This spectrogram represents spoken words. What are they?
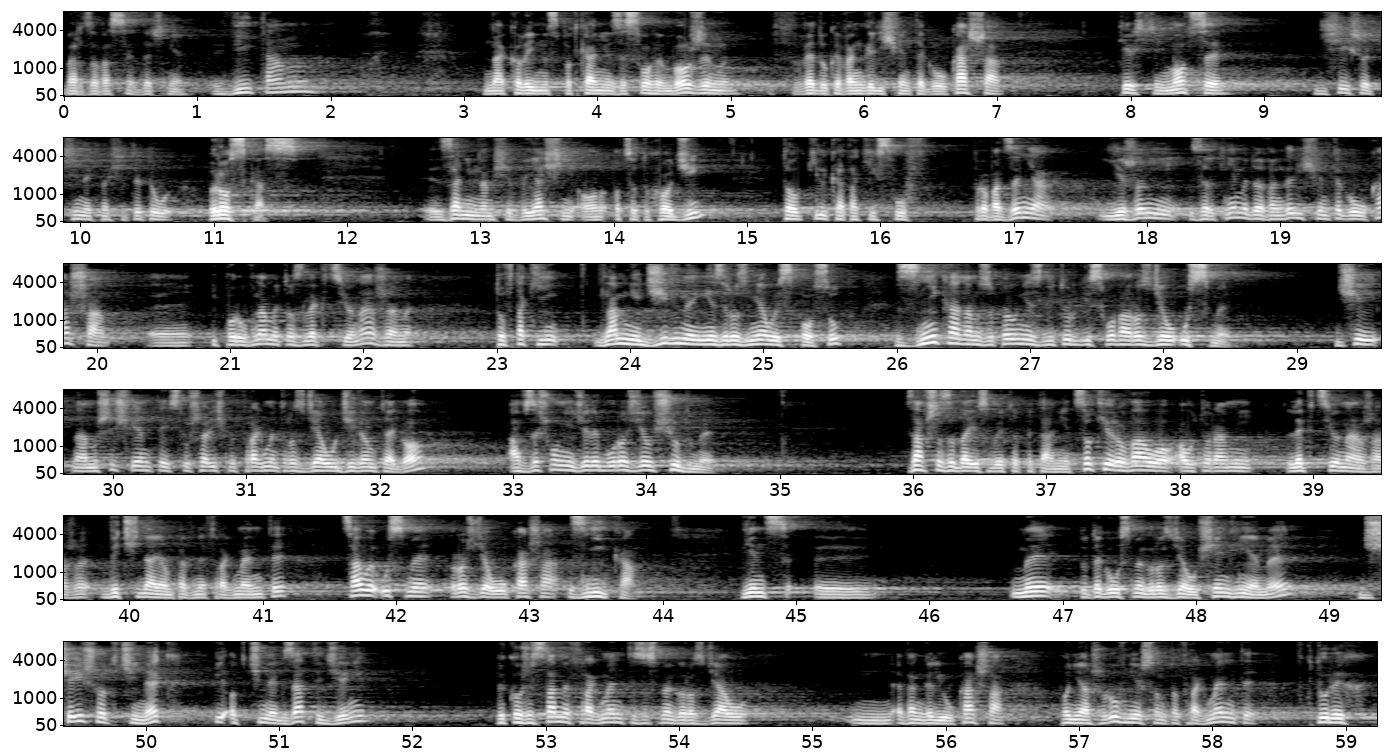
Bardzo Was serdecznie witam na kolejnym spotkaniu ze Słowem Bożym według Ewangelii Świętego Łukasza. Pierścień mocy. Dzisiejszy odcinek nosi tytuł Rozkaz. Zanim nam się wyjaśni o, o co tu chodzi, to kilka takich słów wprowadzenia. Jeżeli zerkniemy do Ewangelii Świętego Łukasza yy, i porównamy to z lekcjonarzem, to w taki dla mnie dziwny i niezrozumiały sposób znika nam zupełnie z liturgii słowa rozdział ósmy. Dzisiaj na mszy świętej słyszeliśmy fragment rozdziału dziewiątego, a w zeszłą niedzielę był rozdział siódmy. Zawsze zadaję sobie to pytanie, co kierowało autorami lekcjonarza, że wycinają pewne fragmenty. Cały ósmy rozdział Łukasza znika. Więc yy, my do tego ósmego rozdziału sięgniemy. Dzisiejszy odcinek i odcinek za tydzień wykorzystamy fragmenty z ósmego rozdziału mm, Ewangelii Łukasza, ponieważ również są to fragmenty, w których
